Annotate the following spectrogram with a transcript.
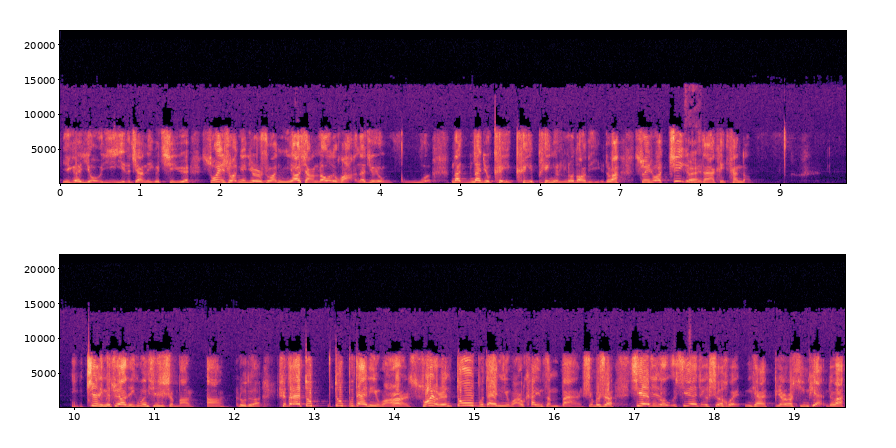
一个有意义的这样的一个契约，所以说，那就是说你要想搂的话，那就用无，那那就可以可以陪你搂到底，对吧？所以说，这个大家可以看到。这里面最大的一个问题是什么啊，路德？是大家都都不带你玩所有人都不带你玩我看你怎么办？是不是？现在这个现在这个社会，你看，比方说芯片，对吧？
